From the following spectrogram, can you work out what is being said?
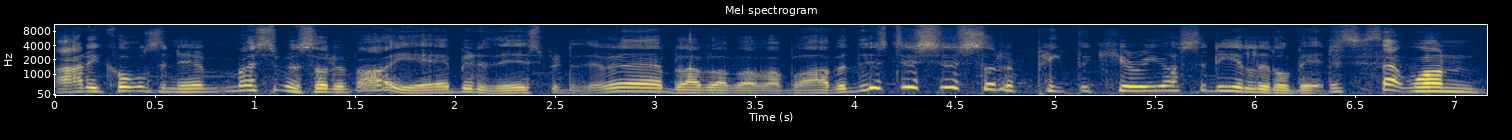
articles, and they're- most of them are sort of oh yeah, a bit of this, bit of that, blah blah blah blah blah. But this this just sort of piqued the curiosity a little bit. This is that one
